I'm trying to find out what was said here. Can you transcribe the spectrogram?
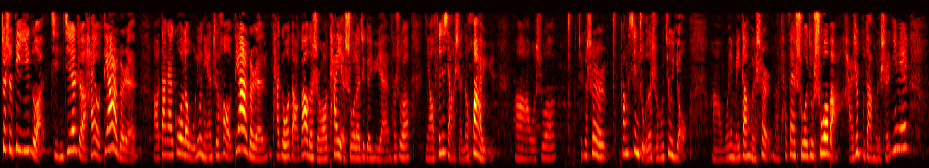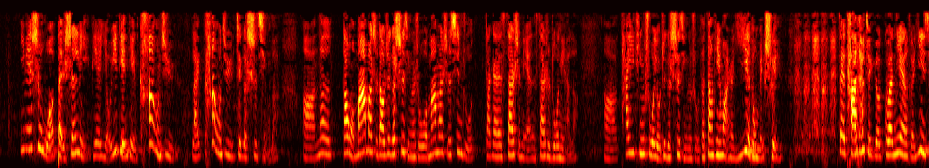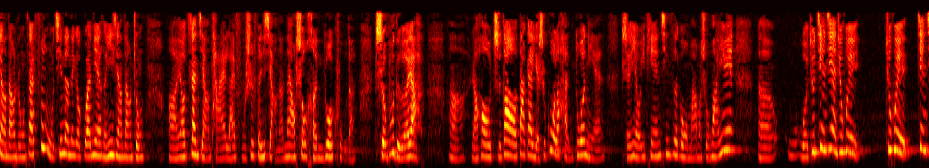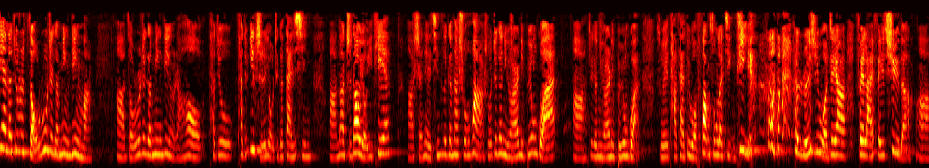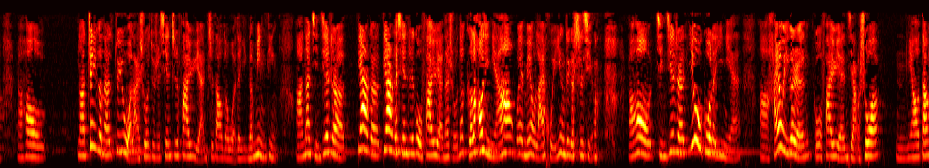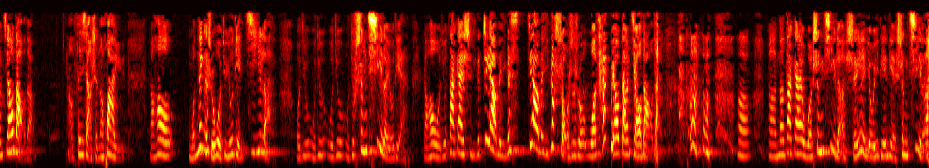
这是第一个，紧接着还有第二个人。啊，大概过了五六年之后，第二个人他给我祷告的时候，他也说了这个预言。他说你要分享神的话语啊。我说这个事儿刚信主的时候就有啊，我也没当回事儿。那他再说就说吧，还是不当回事儿，因为因为是我本身里边有一点点抗拒，来抗拒这个事情的啊。那当我妈妈知道这个事情的时候，我妈妈是信主大概三十年，三十多年了。啊，他一听说有这个事情的时候，他当天晚上一夜都没睡。在他的这个观念和印象当中，在父母亲的那个观念和印象当中，啊，要站讲台来服侍分享的，那要受很多苦的，舍不得呀，啊，然后直到大概也是过了很多年，神有一天亲自跟我妈妈说话，因为，呃，我我就渐渐就会就会渐渐的，就是走入这个命定嘛。啊，走入这个命定，然后他就他就一直有这个担心啊。那直到有一天啊，神也亲自跟他说话，说这个女儿你不用管啊，这个女儿你不用管，所以他才对我放松了警惕，呵呵，允许我这样飞来飞去的啊。然后那这个呢，对于我来说就是先知发预言知道的我的一个命定啊。那紧接着第二个第二个先知给我发预言的时候，那隔了好几年啊，我也没有来回应这个事情。然后紧接着又过了一年啊，还有一个人给我发预言讲说，嗯，你要当教导的，啊，分享神的话语。然后我那个时候我就有点急了。我就我就我就我就生气了，有点，然后我就大概是一个这样的一个这样的一个手势，说我才不要当教导的，啊啊，那大概我生气了，谁也有一点点生气了，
